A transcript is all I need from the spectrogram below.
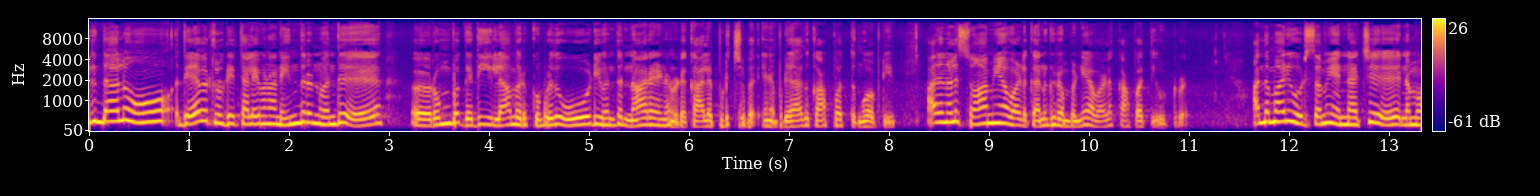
இருந்தாலும் தேவர்களுடைய தலைவனான இந்திரன் வந்து ரொம்ப கதி இல்லாமல் இருக்கும்பொழுது ஓடி வந்து நாராயணனோட காலை பிடிச்சிவர் என்ன எப்படியாவது காப்பாற்றுங்க அப்படின்னு. அதனால சுவாமியை அவளுக்கு அனுகிரகம் பண்ணி அவளை காப்பாற்றி விட்டுருவார். அந்த மாதிரி ஒரு சமயம் என்னாச்சு? நம்ம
